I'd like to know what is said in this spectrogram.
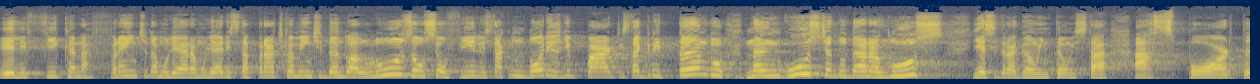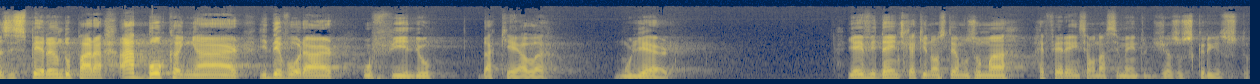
ele fica na frente da mulher. A mulher está praticamente dando à luz ao seu filho, está com dores de parto, está gritando na angústia do dar à luz. E esse dragão então está às portas, esperando para abocanhar e devorar o filho daquela mulher. E é evidente que aqui nós temos uma referência ao nascimento de Jesus Cristo.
